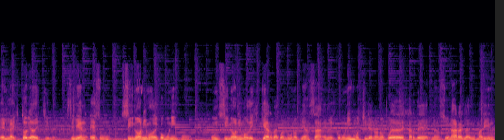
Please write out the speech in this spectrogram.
en la historia de Chile. Si bien es un sinónimo de comunismo, un sinónimo de izquierda cuando uno piensa en el comunismo chileno, no puede dejar de mencionar a Gladys Marín.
